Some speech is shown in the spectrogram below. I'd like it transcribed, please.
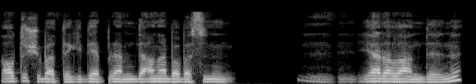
6 Şubat'taki depremde ana babasının yaralandığını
